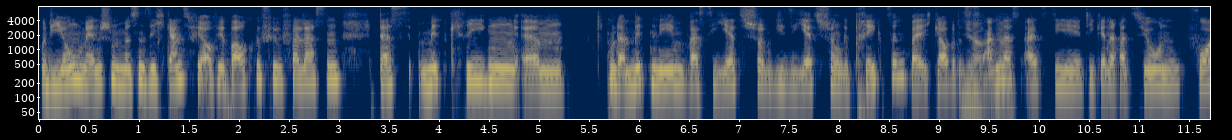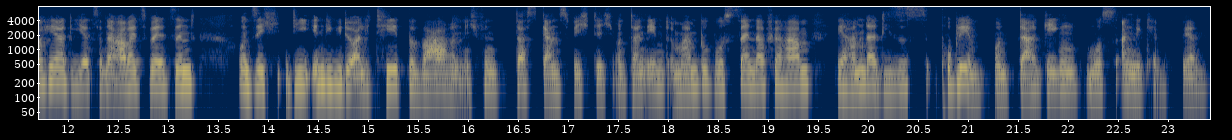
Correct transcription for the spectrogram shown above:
Und die jungen Menschen müssen sich ganz viel auf ihr Bauchgefühl verlassen, das mitkriegen, ähm, oder mitnehmen, was sie jetzt schon, wie sie jetzt schon geprägt sind, weil ich glaube, das ja, ist anders ja. als die, die Generationen vorher, die jetzt in der Arbeitswelt sind und sich die Individualität bewahren. Ich finde das ganz wichtig und dann eben immer ein Bewusstsein dafür haben, wir haben da dieses Problem und dagegen muss angekämpft werden.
